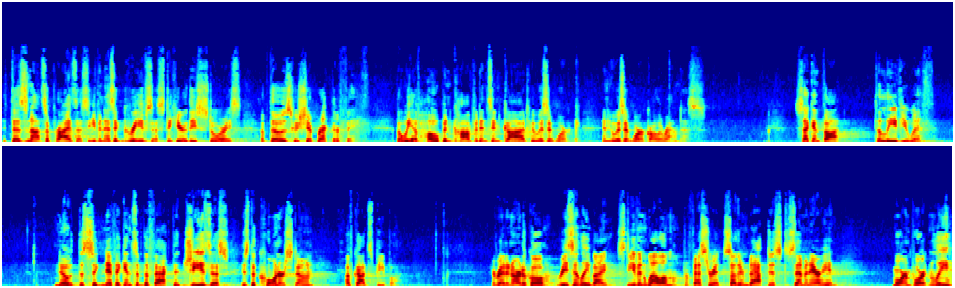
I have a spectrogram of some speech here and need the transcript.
It does not surprise us, even as it grieves us, to hear these stories of those who shipwreck their faith. But we have hope and confidence in God who is at work and who is at work all around us. Second thought to leave you with. Note the significance of the fact that Jesus is the cornerstone of God's people. I read an article recently by Stephen Wellum, professor at Southern Baptist Seminary, and more importantly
